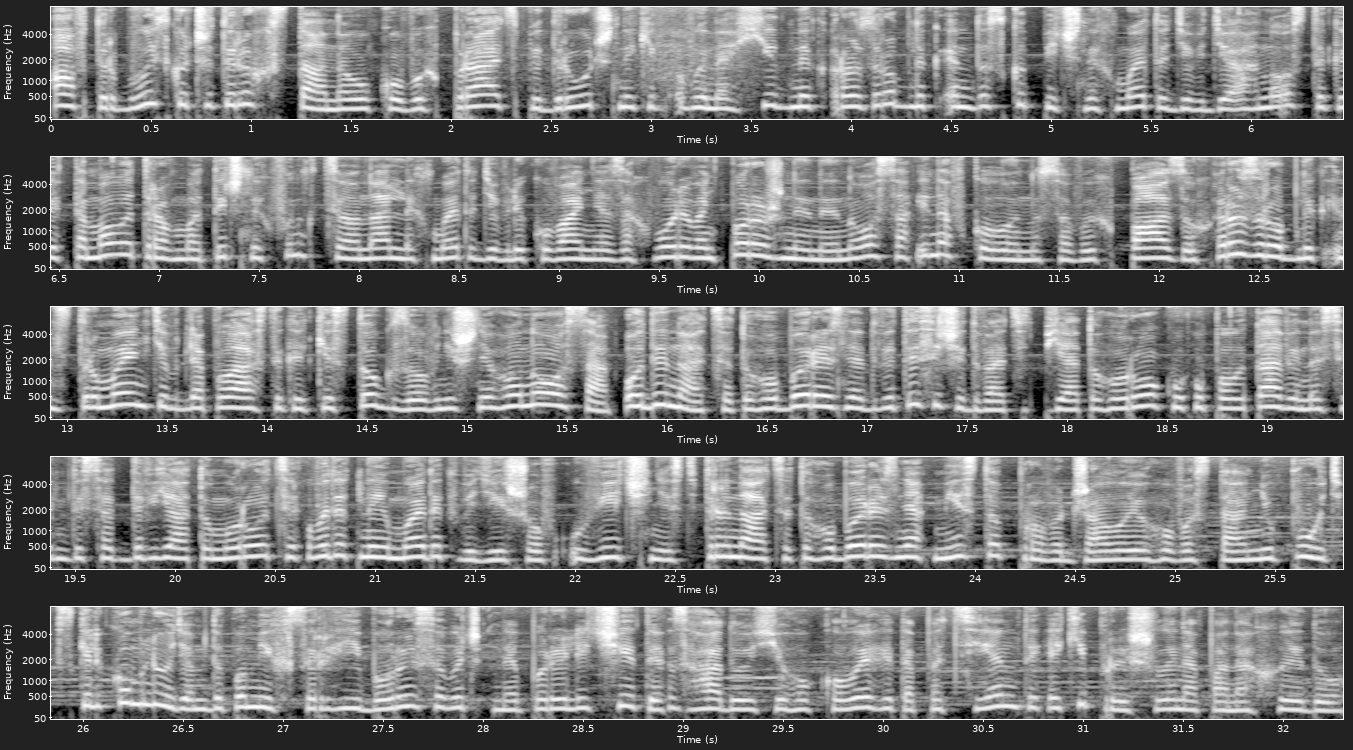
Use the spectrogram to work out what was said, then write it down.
Автор близько 400 наукових праць, підручників, винахідник, розробник ендоскопічних методів діагностики та малотравматичних функціональних методів лікування захворювань порожнини носа і навколоносових пазух, розробник інструментів для пластики кісток зовнішнього носа. 11 березня 2025 року у Полтаві на 79-му році видатний медик відійшов у вічність. 13 березня місто проведжало його в останню путь. Скільком людям допоміг Сергій Борисович не перелічити, згадують його колеги та пацієнти, які прийшли на панахиду.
